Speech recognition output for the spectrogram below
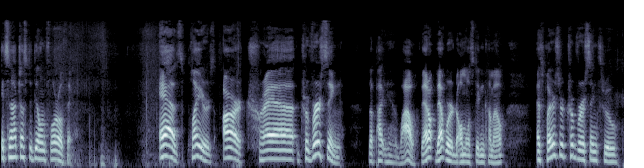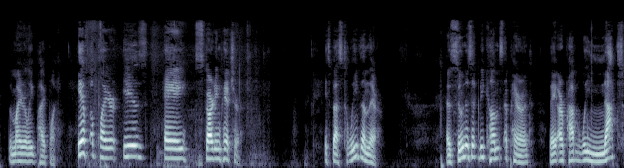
it's not just a Dylan Floro thing. As players are tra- traversing the pipe, wow, that that word almost didn't come out. As players are traversing through the minor league pipeline, if a player is a starting pitcher, it's best to leave them there. As soon as it becomes apparent they are probably not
